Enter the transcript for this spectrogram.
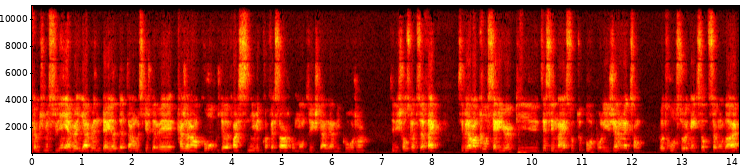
comme je me souviens, il y avait, y avait une période de temps où est-ce que je devais, quand j'allais en cours, je devais faire signer mes professeurs pour montrer que j'étais allé à mes cours, genre. Des choses comme ça. Fait c'est vraiment trop sérieux, puis c'est nice, surtout pour, pour les jeunes là, qui sont pas trop sûrs quand ils sortent du secondaire,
